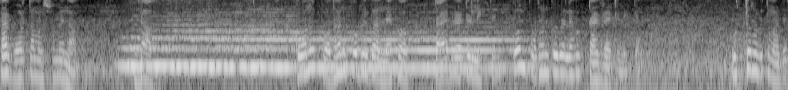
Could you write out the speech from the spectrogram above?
তার বর্তমান সময়ে নাম দাম। কোনো প্রধান কবি বা লেখক টাইপরাইটার লিখতেন। কোন প্রধান কবি লেখক টাইপরাইটার লিখতেন? উত্তর হবে তোমাদের।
